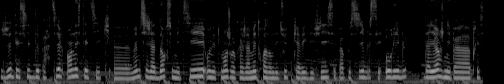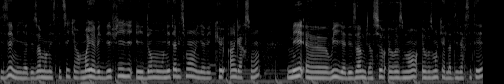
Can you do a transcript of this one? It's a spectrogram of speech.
Je décide de partir en esthétique. Euh, même si j'adore ce métier, honnêtement, je referai jamais trois ans d'études qu'avec des filles, c'est pas possible, c'est horrible. D'ailleurs, je n'ai pas précisé, mais il y a des hommes en esthétique. Hein. Moi, il y avait des filles, et dans mon établissement, il y avait que un garçon. Mais euh, oui, il y a des hommes, bien sûr, heureusement. Heureusement qu'il y a de la diversité.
